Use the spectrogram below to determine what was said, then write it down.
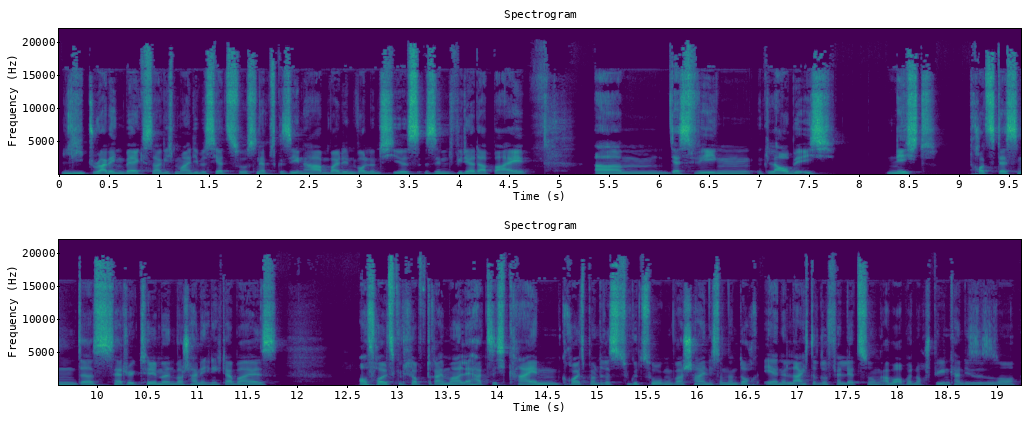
Lead Running Backs, sage ich mal, die bis jetzt so Snaps gesehen haben bei den Volunteers, sind wieder dabei. Ähm, deswegen glaube ich nicht, trotz dessen, dass Cedric Tillman wahrscheinlich nicht dabei ist. Auf Holz geklopft dreimal. Er hat sich keinen Kreuzbandriss zugezogen wahrscheinlich, sondern doch eher eine leichtere Verletzung. Aber ob er noch spielen kann diese Saison,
